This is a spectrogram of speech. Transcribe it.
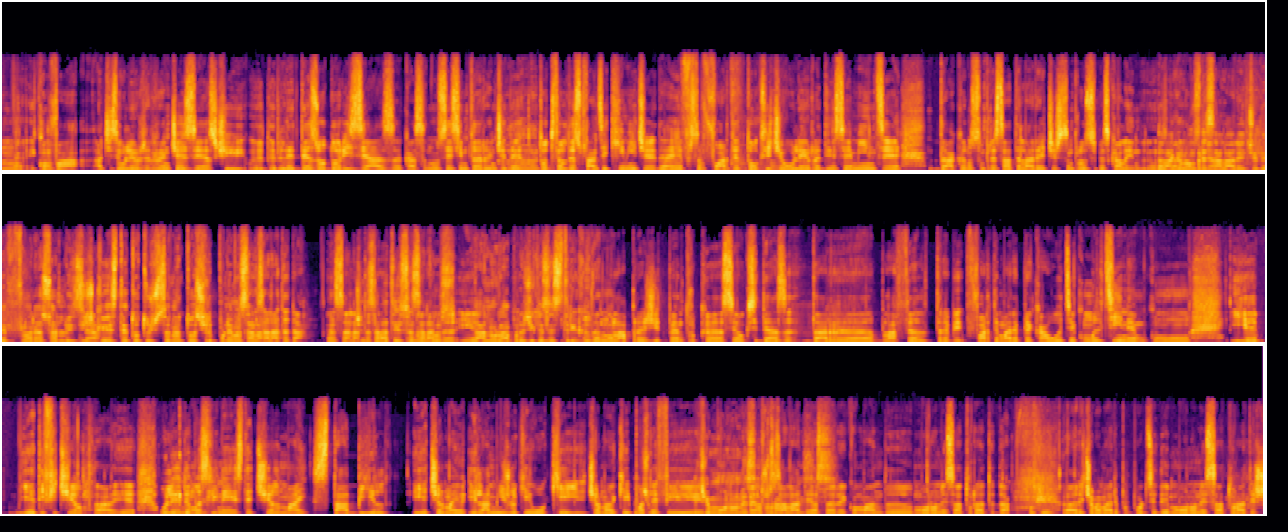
Uh, cumva aceste uleiuri râncezesc și uh, le dezodorizează ca să nu se simtă râncede Ah. tot felul de substanțe chimice. De aia sunt foarte toxice uleiurile din semințe dacă nu sunt presate la rece și sunt produse pe scală in- Dar dacă luăm presat la rece de floarea soarelui, zici Da. că este totuși sănătos și îl punem în În salată. salată, da. În salată, Deci în salată e în sănătos, dar nu la prăjit că se strică. Dar nu la prăjit pentru că se oxidează. Dar mm. la fel, trebuie foarte mare precauție, cum îl ținem, cum e, e dificil. Da? E... Uleiul de măsline este cel mai stabil e cel mai, e la mijloc, e ok, e cel mai ok. Deci, Poate fi, deci mononesaturate, pentru salate asta recomand uh, mononesaturate, da. Okay. Are cea mai mare proporție de mononesaturate, 75%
